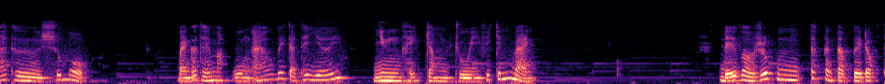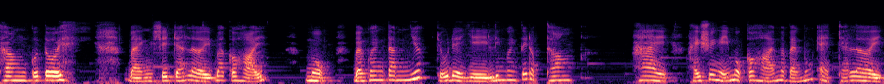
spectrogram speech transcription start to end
Lá thư số 1 Bạn có thể mặc quần áo với cả thế giới, nhưng hãy trần trụi với chính bạn. Để vào group tất tần tập về độc thân của tôi, bạn sẽ trả lời ba câu hỏi. Một, bạn quan tâm nhất chủ đề gì liên quan tới độc thân? Hai, hãy suy nghĩ một câu hỏi mà bạn muốn ẹt trả lời,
